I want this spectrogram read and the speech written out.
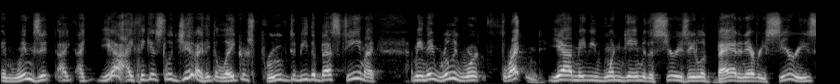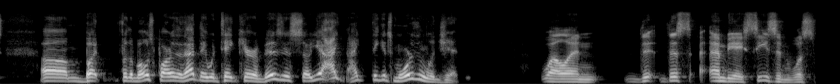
and wins it, I, I, yeah, I think it's legit. I think the Lakers proved to be the best team. I I mean, they really weren't threatened. Yeah, maybe one game of the series they look bad in every series, um, but for the most part of that, they would take care of business. So yeah, I, I think it's more than legit. Well, and th- this NBA season was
